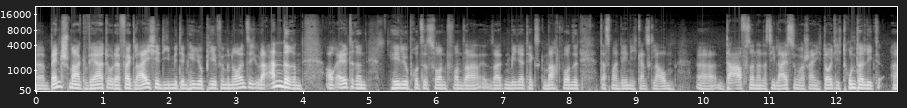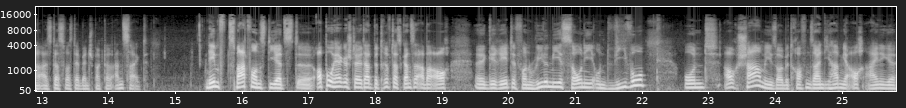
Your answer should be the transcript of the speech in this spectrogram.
äh, Benchmark-Werte oder Vergleiche, die mit dem Helio P95 oder anderen, auch älteren Helio-Prozessoren von Sa Seiten Mediatex gemacht worden sind, dass man denen nicht ganz glauben äh, darf, sondern dass die Leistung wahrscheinlich deutlich drunter liegt äh, als das, was der Benchmark dort anzeigt. Neben Smartphones, die jetzt äh, Oppo hergestellt hat, betrifft das Ganze aber auch äh, Geräte von Realme, Sony und Vivo. Und auch Xiaomi soll betroffen sein. Die haben ja auch einige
